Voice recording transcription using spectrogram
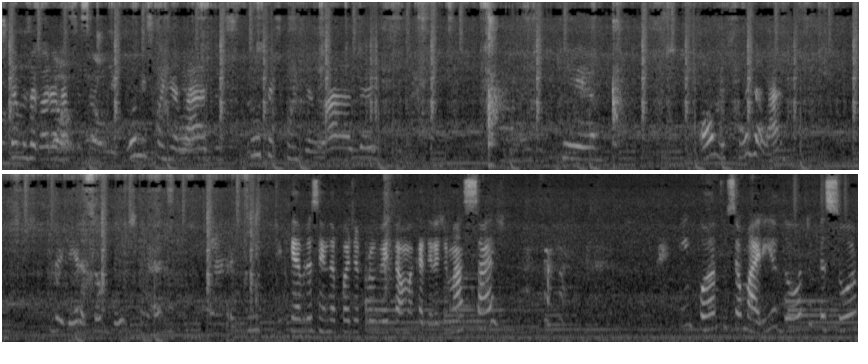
Estamos agora na seção de legumes congelados, frutas congeladas, que ovos congelados. Doideira, sorvete, né? Entra aqui. De quebra você ainda pode aproveitar uma cadeira de massagem enquanto seu marido ou outra pessoa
